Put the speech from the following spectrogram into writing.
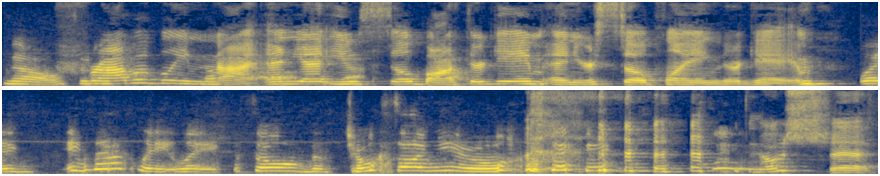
no. Probably not. And yet you still bought their game and you're still playing their game. like Exactly. Like, so the joke's on you. no shit.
